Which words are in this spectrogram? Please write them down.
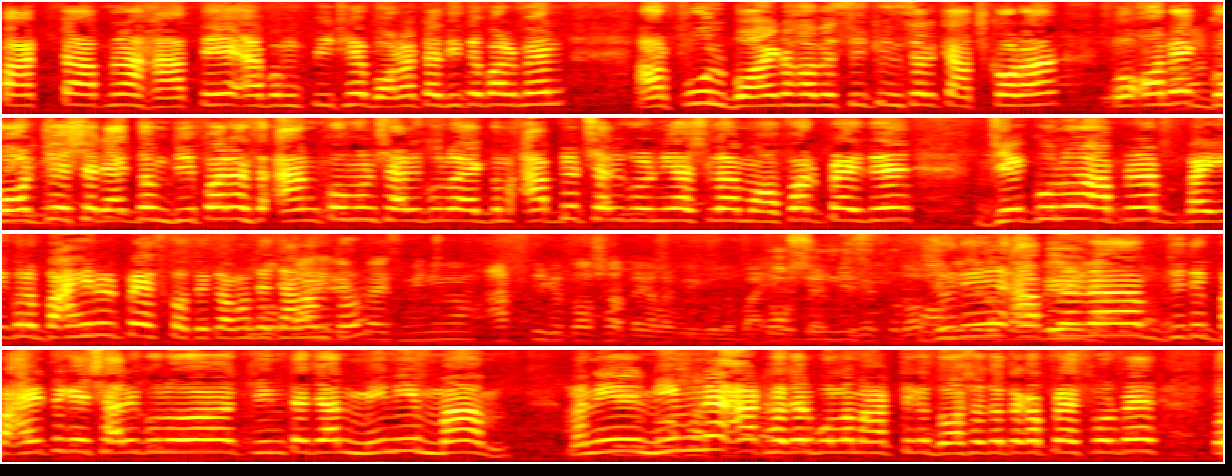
পার্টটা আপনার হাতে এবং পিঠে বড়াটা দিতে পারবেন। আর ফুল বয়ড হবে সিকুয়েন্সের কাজ করা। তো অনেক গর্জেস একদম ডিফারেন্স আনকমন শাড়িগুলো একদম আপডেট শাড়িগুলো নিয়ে আসলাম অফার প্রাইসে যেগুলো আপনার এগুলো বাহিরের প্রাইস কত এটা আমাদের জানান তো। মিনিমাম আট থেকে দশ হাজার টাকা লাগবে এগুলো বাইরে। দশ যদি আপনারা যদি বাইরে থেকে এই শাড়িগুলো কিনতে যান মিনিমাম মানে নিম্নে আট হাজার বললাম আট থেকে দশ হাজার টাকা প্রাইস পড়বে। তো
